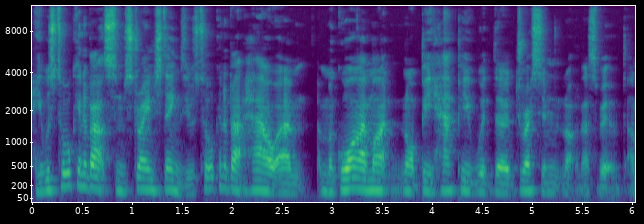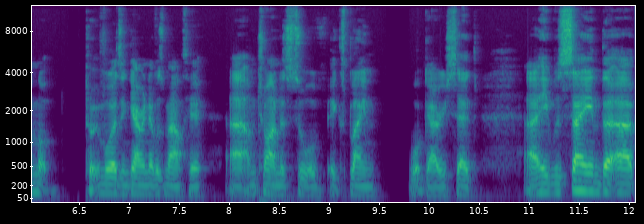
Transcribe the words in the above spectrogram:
he was talking about some strange things. He was talking about how um, Maguire might not be happy with the dressing. That's a bit. I'm not putting words in Gary Neville's mouth here. Uh, I'm trying to sort of explain what Gary said. Uh, he was saying that uh,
